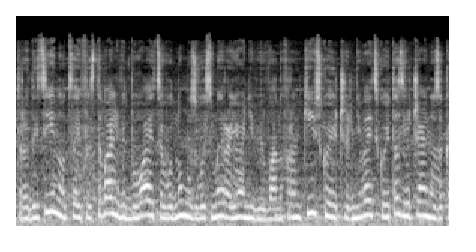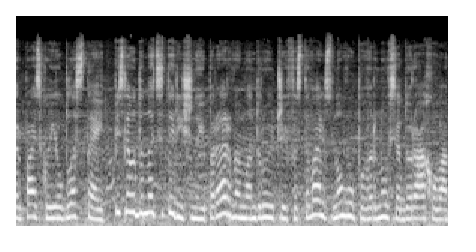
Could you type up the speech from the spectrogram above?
Традиційно цей фестиваль відбувається в одному з восьми районів Івано-Франківської, Чернівецької та звичайно Закарпатської областей. Після 11-річної перерви мандруючий фестиваль знову повернувся до Рахова.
